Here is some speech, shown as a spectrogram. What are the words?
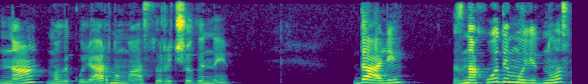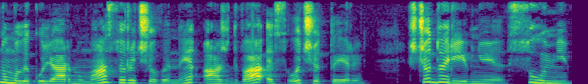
на молекулярну масу речовини. Далі знаходимо відносну молекулярну масу речовини H2SO4, що дорівнює сумі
